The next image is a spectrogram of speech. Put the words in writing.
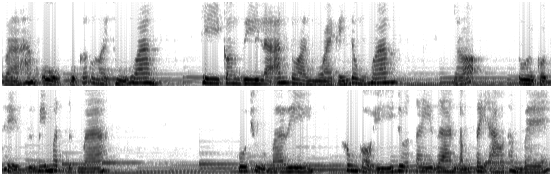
và hang ổ của các loài thú hoang thì còn gì là an toàn ngoài cánh đồng hoang. Đó, tôi có thể giữ bí mật được mà. Cô chủ Marie không có ý đưa tay ra nắm tay áo thằng bé,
